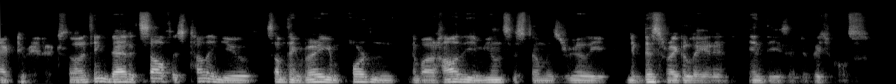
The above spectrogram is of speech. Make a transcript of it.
activated. So, I think that itself is telling you something very important about how the immune system is really dysregulated in these individuals.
